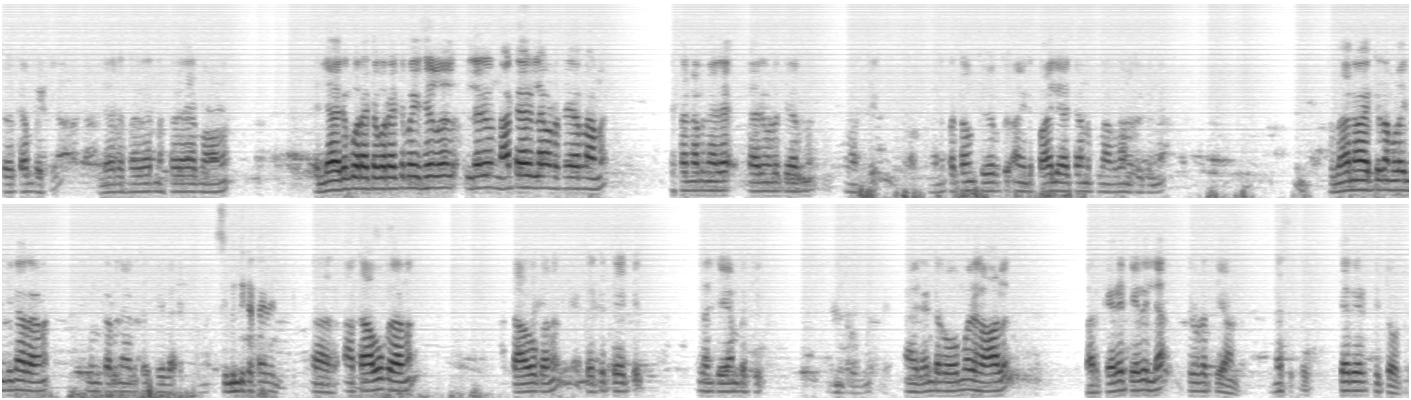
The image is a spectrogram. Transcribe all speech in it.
തീർക്കാൻ പറ്റി. എല്ലാവരും സഹകരണ സഹകരണമാണ്. എല്ലാവരും കുറേശ്ശെ കുറേശ്ശെ പൈസകൾ എല്ലാവരും നാട്ടുകാരെല്ലാം കൂടെ ചേർന്നാണ്. സംഘടനയിലെ എല്ലാവരും കൂടെ ചേർന്ന് നടത്തി. അങ്ങനെ പെട്ടെന്ന് തീർത്ത് അതിന്റെ പാലിയായിട്ടാണ് ഇപ്പോൾ നടന്നുകൊണ്ടിരിക്കുന്നത്. പ്രധാനമായിട്ട് നമ്മൾ എഞ്ചിനീയറാണ് മുൻകടഞ്ഞെടുത്ത് ചെയ്തത്. സിമെന്റ് കട്ടയിലല്ലേ? ആ, ആ താവൂക്കാണ്. താവൂക്കാണ് കെട്ടി തേച്ച് എല്ലാം ചെയ്യാൻ പറ്റി. ആ രണ്ട് റൂം ഒരു ഹാൾ. വർക്ക് ഏരിയ ചെയ്തില്ല. ഇവിടത്തെയാണ് പിന്നെ ചെറിയൊരു സിറ്റൗട്ട്.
